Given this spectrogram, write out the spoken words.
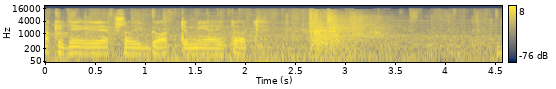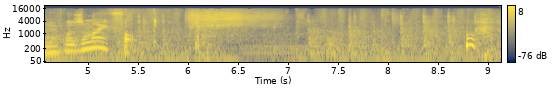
Okay, they actually got to me, I thought. That was my fault. Oof.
